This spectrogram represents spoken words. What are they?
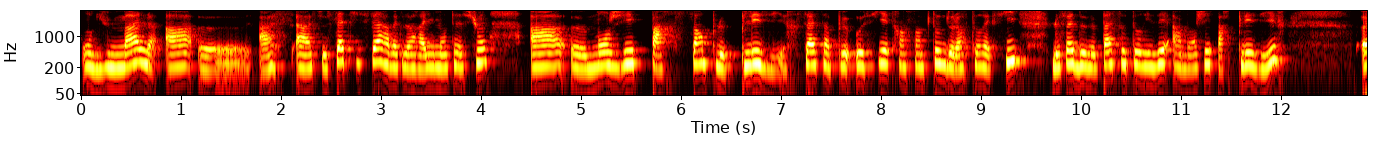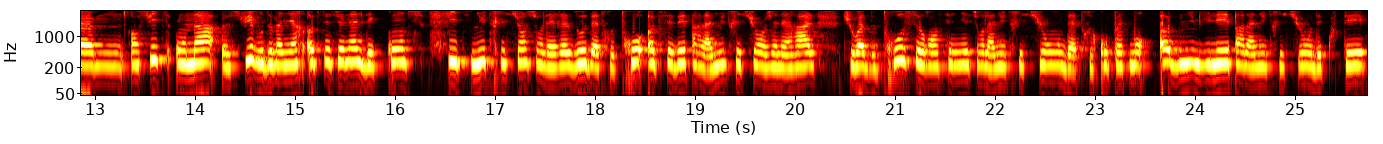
ont du mal à, euh, à, se satisfaire avec leur alimentation, à euh, manger par simple plaisir. Ça, ça peut aussi être un symptôme de l'orthorexie, le fait de ne pas s'autoriser à manger par plaisir. Euh, ensuite, on a euh, suivre de manière obsessionnelle des comptes fit nutrition sur les réseaux, d'être trop obsédé par la nutrition en général, tu vois, de trop se renseigner sur la nutrition, d'être complètement obnubilé par la nutrition, d'écouter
